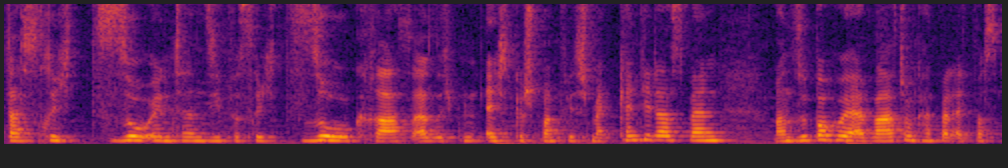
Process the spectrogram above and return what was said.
das riecht so intensiv, es riecht so krass. Also ich bin echt gespannt, wie es schmeckt. Kennt ihr das, wenn man super hohe Erwartungen hat, weil etwas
